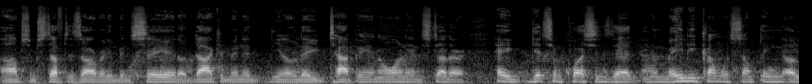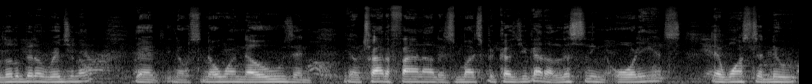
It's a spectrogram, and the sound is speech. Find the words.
Um, some stuff that's already been said or documented, you know, they tap in on instead of, hey, get some questions that you know maybe come with something a little bit original that you know no one knows, and you know try to find out as much because you got a listening audience that wants to new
